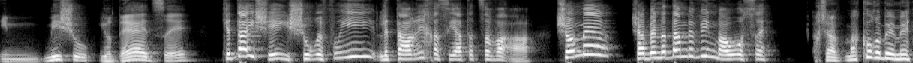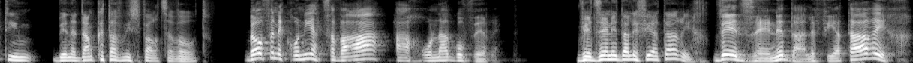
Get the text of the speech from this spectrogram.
אם מישהו יודע את זה, כדאי שיהיה אישור רפואי לתאריך עשיית הצוואה, שאומר שהבן אדם מבין מה הוא עושה. עכשיו, מה קורה באמת אם בן אדם כתב מספר צוואות? באופן עקרוני, הצוואה האחרונה גוברת. ואת זה נדע לפי התאריך. ואת זה נדע לפי התאריך.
